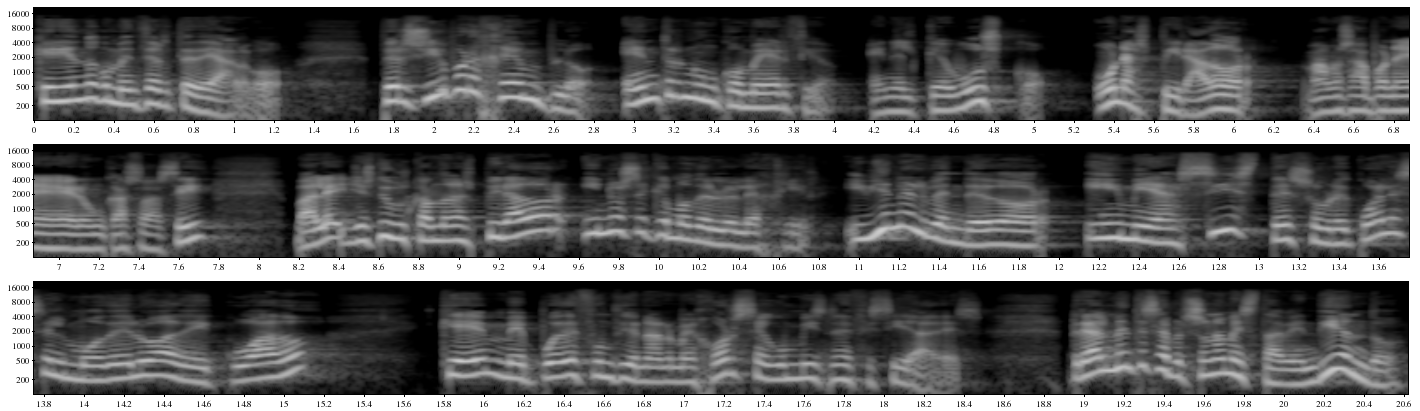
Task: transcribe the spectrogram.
queriendo convencerte de algo. Pero si yo, por ejemplo, entro en un comercio en el que busco un aspirador, vamos a poner un caso así, ¿vale? Yo estoy buscando un aspirador y no sé qué modelo elegir. Y viene el vendedor y me asiste sobre cuál es el modelo adecuado que me puede funcionar mejor según mis necesidades. Realmente esa persona me está vendiendo,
